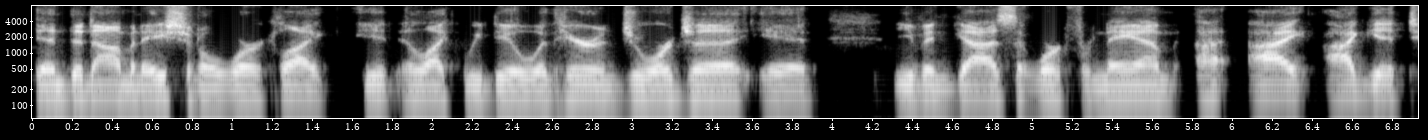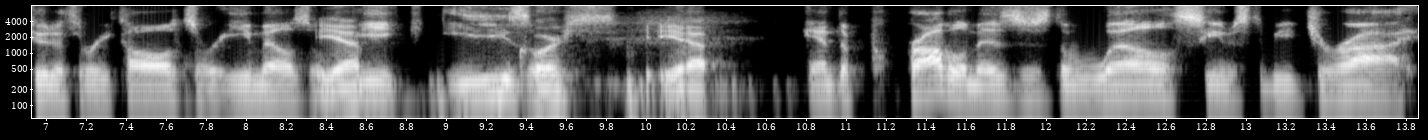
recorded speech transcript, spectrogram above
in denominational work like it like we deal with here in Georgia and even guys that work for NAMB. I I, I get two to three calls or emails a yep. week easily. Of course. Yep and the problem is is the well seems to be dry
